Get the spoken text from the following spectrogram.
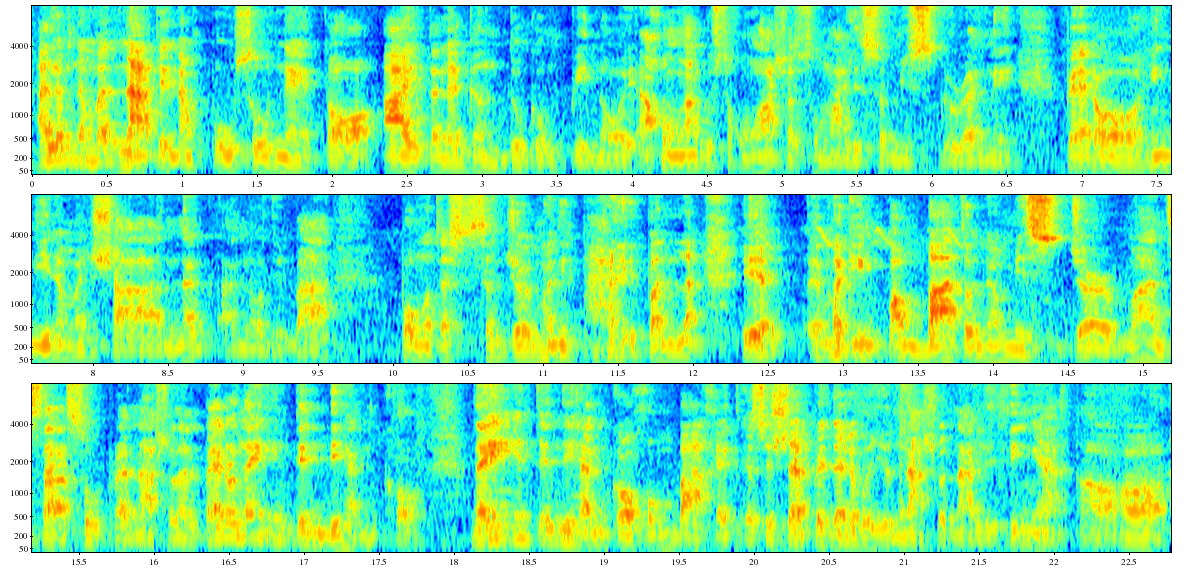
alam naman natin ang puso neto ay talagang dugong Pinoy. Ako nga, gusto ko nga siya sumali sa Miss Grand eh. Pero, hindi naman siya nag, ano, di ba? Pumunta siya sa Germany para ipala, i- eh, maging pambato ng Miss German sa supranational. Pero naiintindihan ko. Naiintindihan ko kung bakit. Kasi syempre dalawa yung nationality niya. Oo.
